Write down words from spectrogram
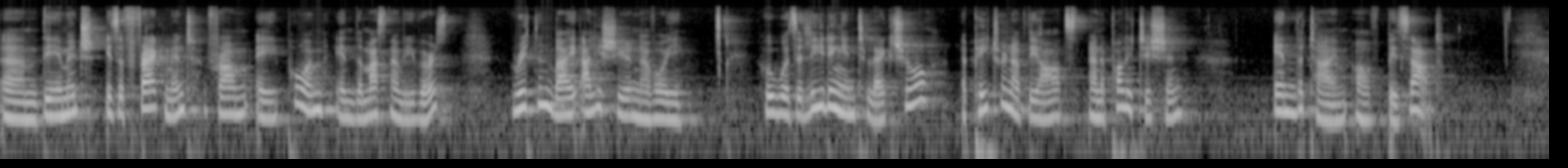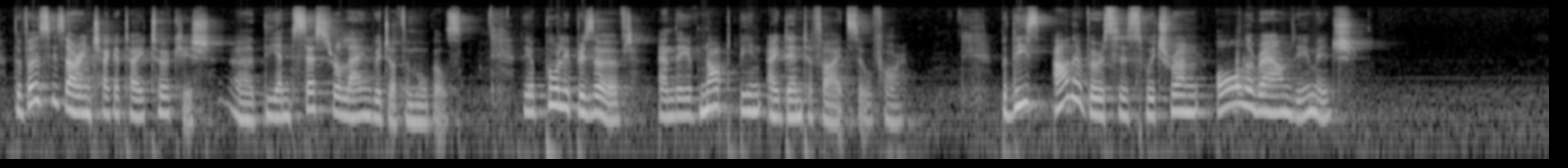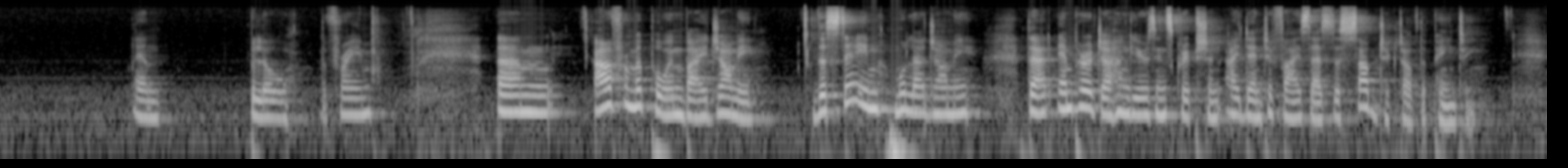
um, the image is a fragment from a poem in the Masnavi verse written by Alishir Navoi, who was a leading intellectual, a patron of the arts, and a politician in the time of Behzad. The verses are in Chagatai Turkish, uh, the ancestral language of the Mughals. They are poorly preserved and they have not been identified so far. But these other verses, which run all around the image and below the frame, um, are from a poem by Jami, the same Mullah Jami that Emperor Jahangir's inscription identifies as the subject of the painting.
